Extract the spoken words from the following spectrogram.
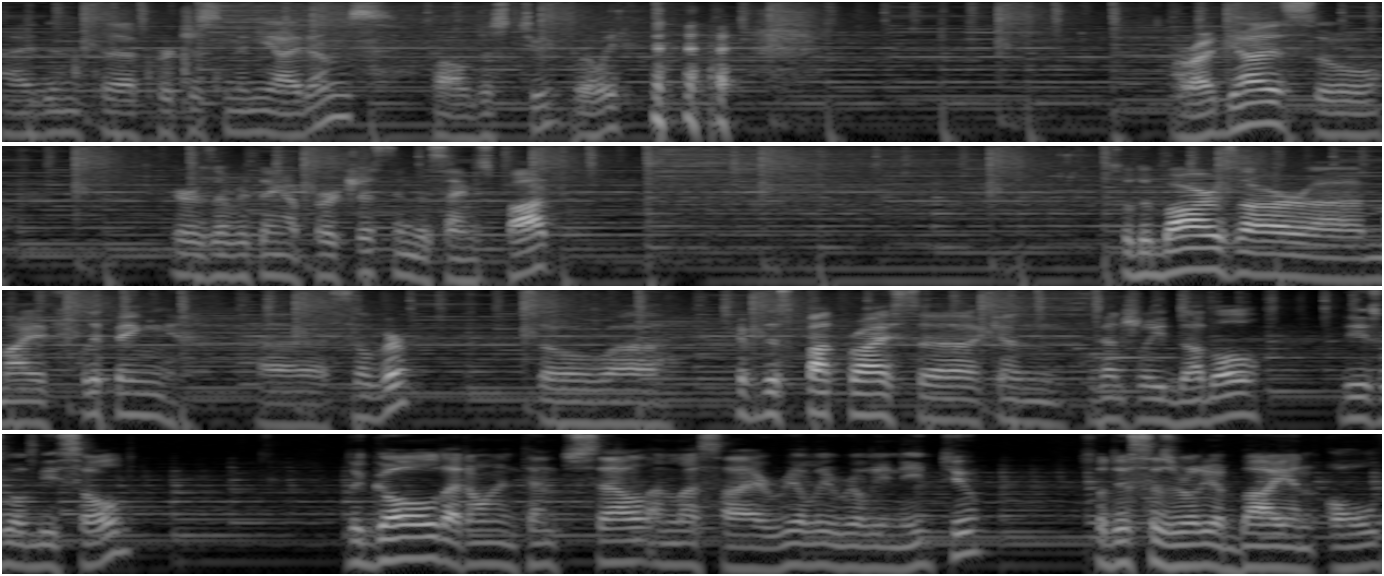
I didn't uh, purchase many items. Well, just two really. Alright guys, so here's everything I purchased in the same spot. So the bars are uh, my flipping uh, silver. So uh, if the spot price uh, can eventually double, these will be sold. The gold I don't intend to sell unless I really, really need to. So this is really a buy and hold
